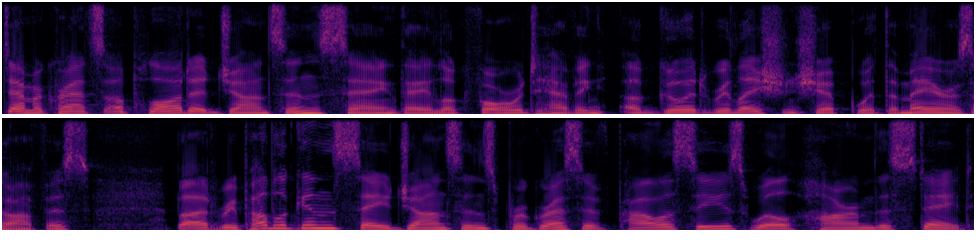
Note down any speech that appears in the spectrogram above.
Democrats applauded Johnson, saying they look forward to having a good relationship with the mayor's office. But Republicans say Johnson's progressive policies will harm the state.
